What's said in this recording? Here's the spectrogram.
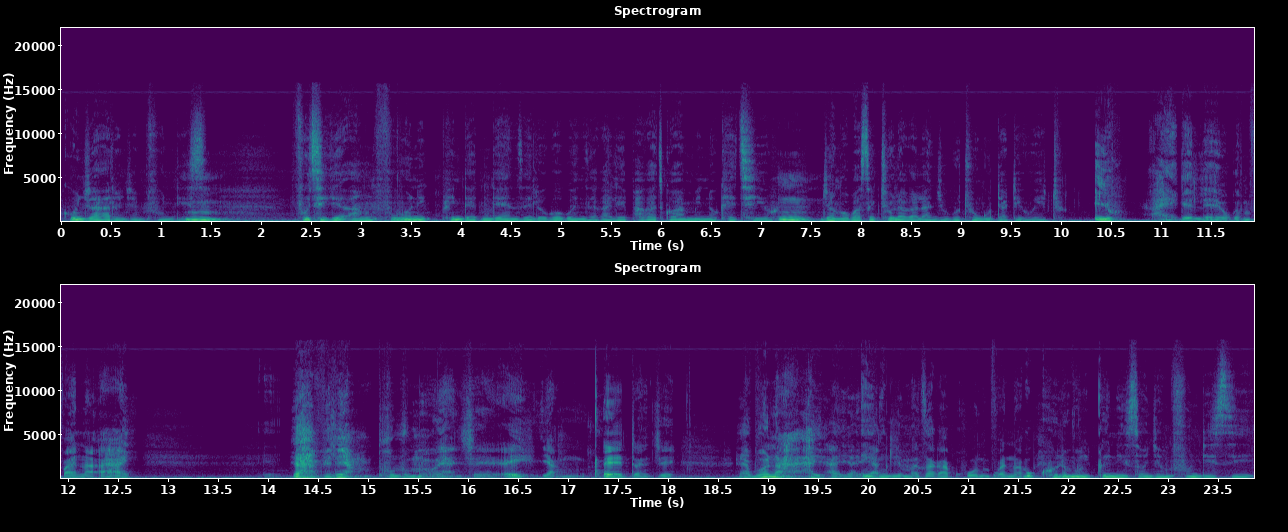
kunjalo nje mfundisi. Futhi ke angifuni kuphinde kungenze lokho okwenzakala phakathi kwami nokhethiwe njengoba sekutholakala nje ukuthi ungudade wethu. iyo. Hayi ke leyo ke mfana hayi. Ya vele yangiphula umoya nje hey yangiqeda nje. Yabona hayi hayi yangilimaza kakhulu mfana wami. Ukhuluma iqiniso nje mfundisi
